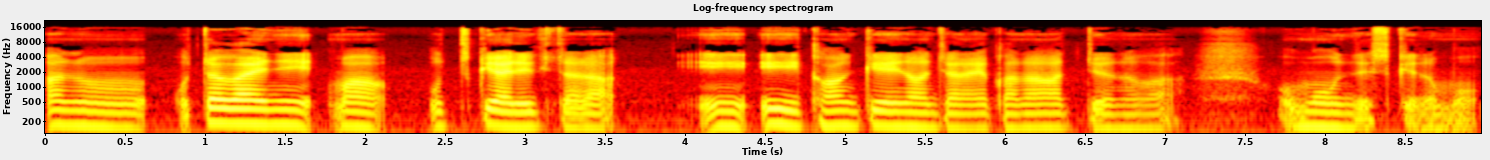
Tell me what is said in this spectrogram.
あの、お互いに、まあ、お付き合いできたら、いい、いい関係なんじゃないかなっていうのが思うんですけども。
